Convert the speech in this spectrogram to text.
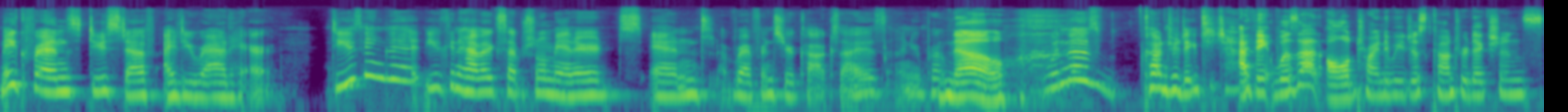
Make friends, do stuff. I do rad hair. Do you think that you can have exceptional manners and reference your cock size on your profile? no. Wouldn't those contradict each other? I think was that all trying to be just contradictions?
